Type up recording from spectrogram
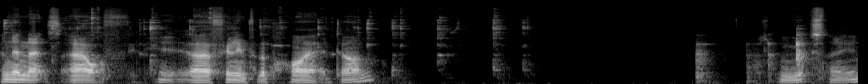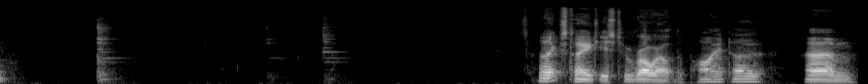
And then that's our uh, filling for the pie done. Just mix that in. So the next stage is to roll out the pie dough. Um,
